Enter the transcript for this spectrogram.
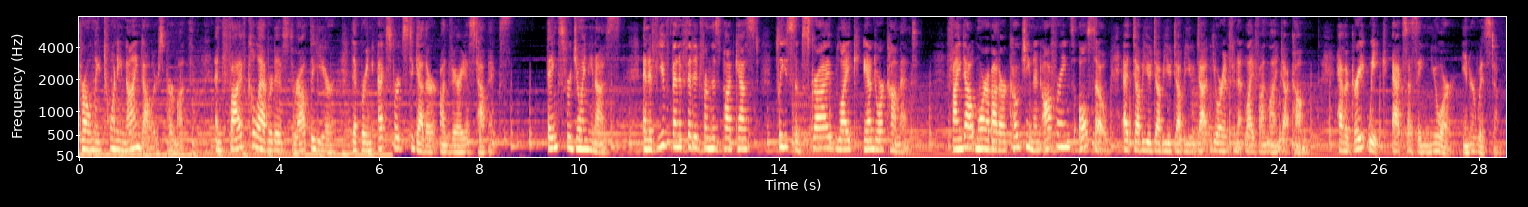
for only $29 per month and five collaboratives throughout the year that bring experts together on various topics. Thanks for joining us. And if you've benefited from this podcast, please subscribe, like, and or comment. Find out more about our coaching and offerings also at www.yourinfinitelifeonline.com. Have a great week accessing your inner wisdom.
